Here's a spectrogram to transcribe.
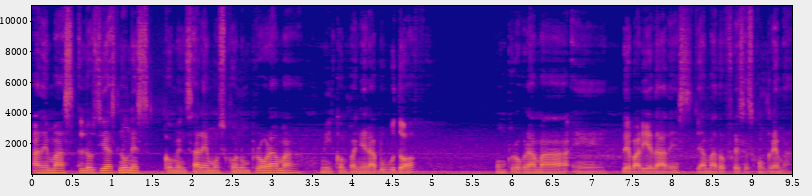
Además, los días lunes comenzaremos con un programa, mi compañera Bubudov, un programa eh, de variedades llamado Fresas con Crema.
